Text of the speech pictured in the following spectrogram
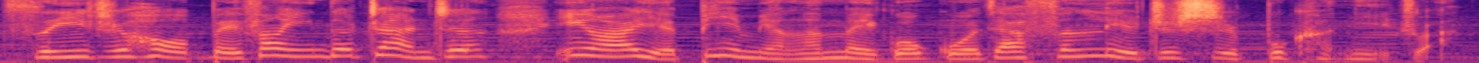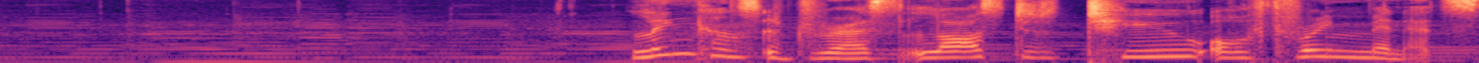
此役之后，北方赢得战争，因而也避免了美国国家分裂之势不可逆转。Lincoln's address lasted two or three minutes.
